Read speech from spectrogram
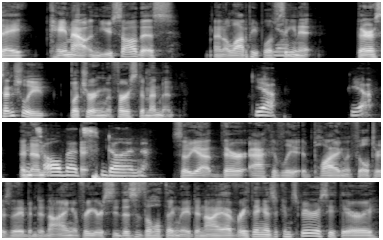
they came out, and you saw this, and a lot of people have Yeah. seen it. They're essentially butchering the First Amendment. Yeah, yeah. And that's then, all that's done. So yeah, they're actively applying the filters. They've been denying it for years. See, this is the whole thing. They deny everything as a conspiracy theory,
